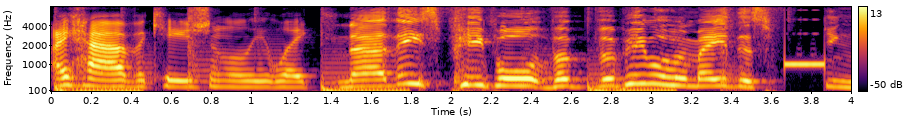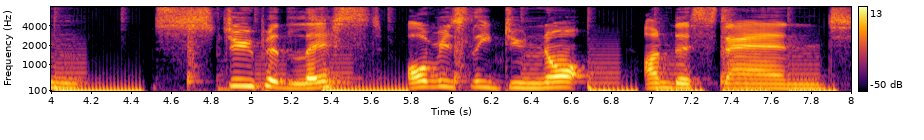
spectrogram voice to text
I have occasionally like Now these people, the, the people who made this fucking stupid list, obviously do not understand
